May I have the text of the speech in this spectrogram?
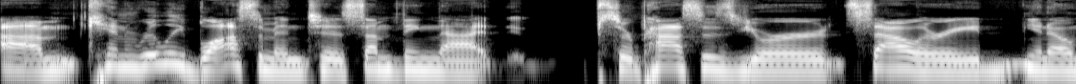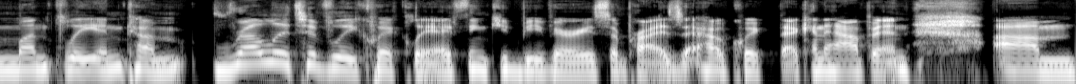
um, can really blossom into something that surpasses your salary, you know, monthly income relatively quickly. I think you'd be very surprised at how quick that can happen. Um,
